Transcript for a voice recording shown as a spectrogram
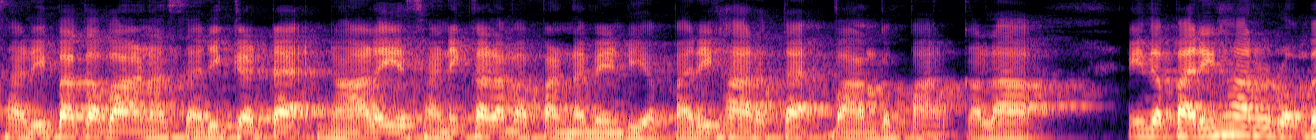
சரி பகவானை சரிக்கட்ட நாளைய சனிக்கிழமை பண்ண வேண்டிய பரிகாரத்தை வாங்க பார்க்கலாம். இந்த பரிகாரம் ரொம்ப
